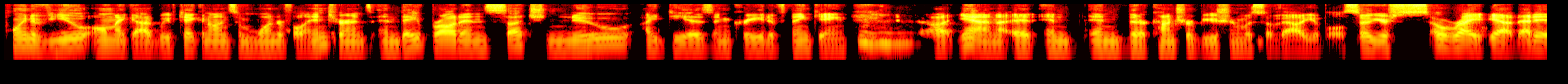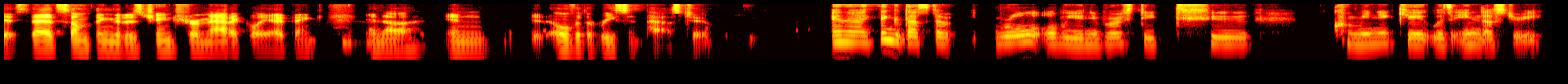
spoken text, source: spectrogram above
point of view, oh my God, we've taken on some wonderful interns, and they brought in such new ideas and creative thinking. Mm-hmm. Uh, yeah, and, and and their contribution was so valuable. So you're so right. Yeah, that is that's something that has changed dramatically. I think in uh in over the recent past too. And I think that's the role of university to communicate with industry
